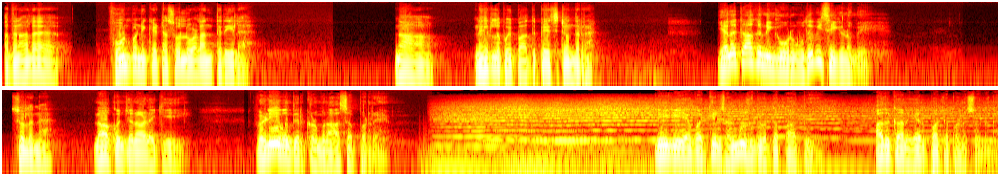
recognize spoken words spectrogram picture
அதனால ஃபோன் பண்ணி கேட்டால் சொல்லுவாளான்னு தெரியல. நான் நேரில் போய் பார்த்து பேசிட்டு வந்துடுறேன். எனக்காக நீங்க ஒரு உதவி செய்யணுமே. சொல்லுங்க. நான் கொஞ்ச நாளைக்கு வெளியே வந்து இருக்கணும்னு ஆசைப்படுறேன். நீங்க என் வக்கீல் சண்முகசுந்தரத்தை பார்த்து அதுக்கான ஏற்பாட்டை பண்ண சொல்லுங்க.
